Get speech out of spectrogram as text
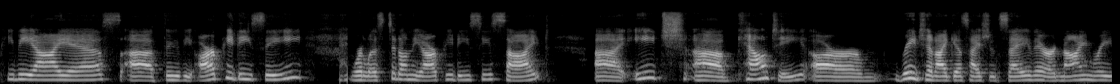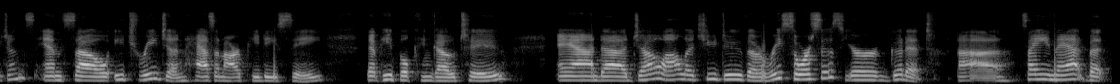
PBIS uh, through the RPDC. We're listed on the RPDC site. Uh, each uh, county or region, I guess I should say, there are nine regions. And so each region has an RPDC that people can go to. And uh, Joe, I'll let you do the resources. You're good at saying that, but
